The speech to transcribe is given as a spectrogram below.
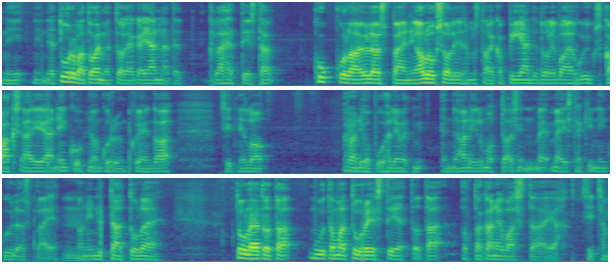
Niin, niin ne turvatoimet oli aika jännät, että lähdettiin sitä kukkulaa ylöspäin, niin aluksi oli semmoista aika pientä, tuli vain joku yksi, kaksi äijää niin kuin jonkun rynkköjen kanssa. Sitten niillä on radiopuhelimet, että ne aina ilmoittaa me, meistäkin niin kuin ylöspäin, että mm. no niin nyt täältä tulee tulee tota, muutama turisti, että tota, ottakaa ne vastaan ja sitten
